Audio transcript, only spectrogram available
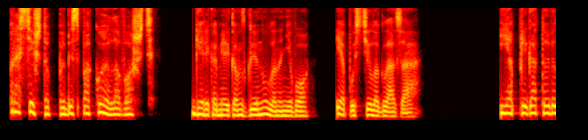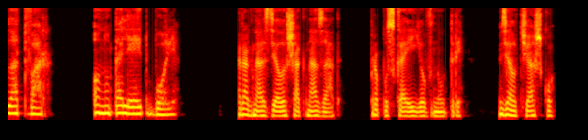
«Прости, что побеспокоила, вождь». Герика мельком взглянула на него и опустила глаза. «Я приготовила отвар. Он утоляет боль. Рагнар сделал шаг назад, пропуская ее внутрь. Взял чашку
